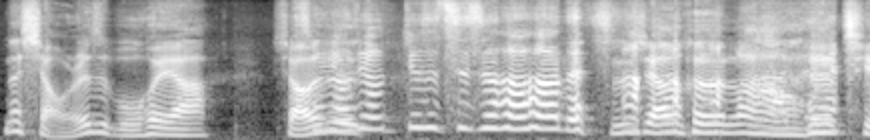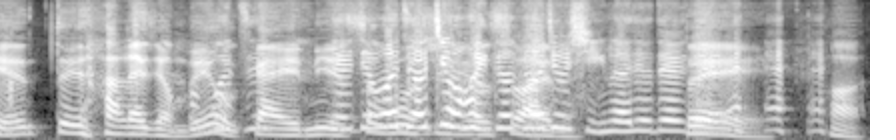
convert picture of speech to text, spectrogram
那小儿子不会啊，小儿子就就是吃吃喝喝的，吃香喝辣，钱对他来讲没有概念，对，我只要救回哥哥就行了，就对不对？对啊，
